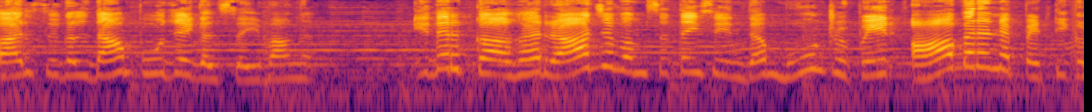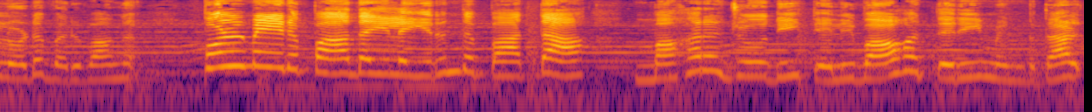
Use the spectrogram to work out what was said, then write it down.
வாரிசுகள் தான் பூஜைகள் செய்வாங்க. இதற்காக ராஜவம்சத்தை சேர்ந்த மூன்று பேர் ஆபரண பெட்டிகளோடு வருவாங்க. புல்மேடு பாதையில இருந்து பார்த்தா மகர ஜோதி தெளிவாக தெரியும் என்பதால்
